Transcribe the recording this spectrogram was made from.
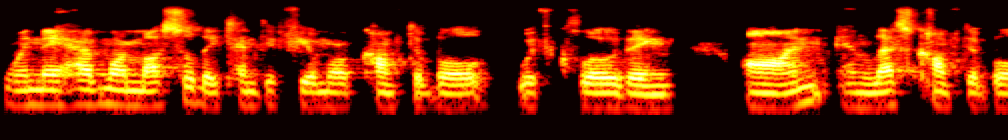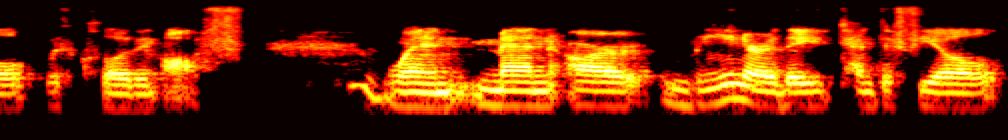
when they have more muscle, they tend to feel more comfortable with clothing on and less comfortable with clothing off. When men are leaner, they tend to feel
